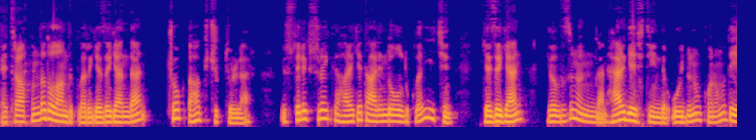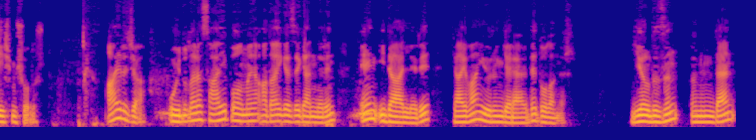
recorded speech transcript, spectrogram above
etrafında dolandıkları gezegenden çok daha küçüktürler. Üstelik sürekli hareket halinde oldukları için gezegen yıldızın önünden her geçtiğinde uydunun konumu değişmiş olur. Ayrıca uydulara sahip olmaya aday gezegenlerin en idealleri yayvan yörüngelerde dolanır. Yıldızın önünden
